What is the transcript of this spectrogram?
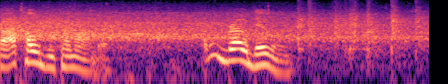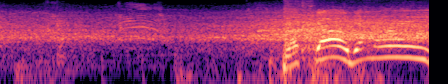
Bro, I told you come on, bro. What is bro doing? Let's go. Get in the ring.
